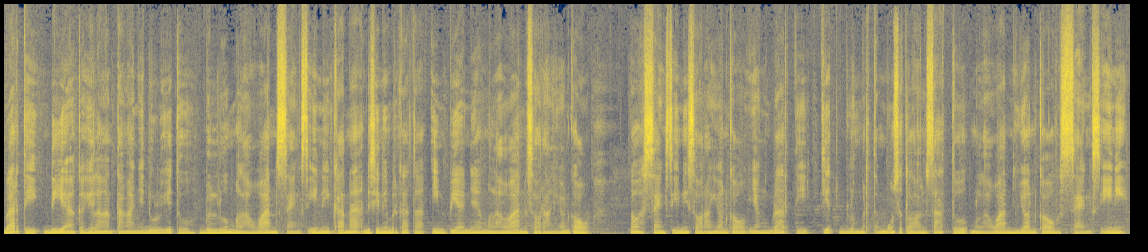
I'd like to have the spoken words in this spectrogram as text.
Berarti dia kehilangan tangannya dulu itu belum melawan Sengs ini karena di sini berkata impiannya melawan seorang Yonko. Oh, Sengs ini seorang Yonko yang berarti Kit belum bertemu setelah satu melawan Yonko Sengs ini.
